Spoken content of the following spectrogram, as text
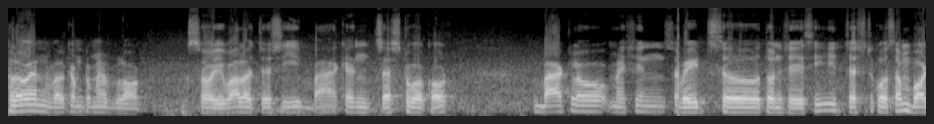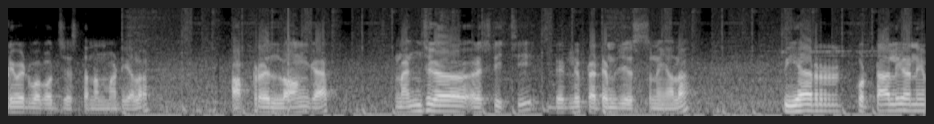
Hello and welcome to my blog so ఇవాళ వచ్చేసి బ్యాక్ అండ్ చెస్ట్ వర్కౌట్ బ్యాక్లో మెషిన్స్ వెయిట్స్ తోని చేసి చెస్ట్ కోసం బాడీ వెయిట్ వర్కౌట్ చేస్తాను అనమాట ఇలా ఆఫ్టర్ ఏ లాంగ్ గ్యాప్ మంచిగా రెస్ట్ ఇచ్చి డెడ్ లిఫ్ట్ అటెంప్ట్ చేస్తున్నాయి అలా పిఆర్ కొట్టాలి అనే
